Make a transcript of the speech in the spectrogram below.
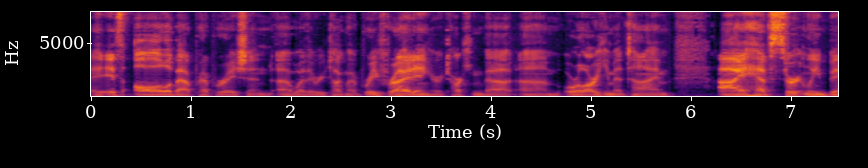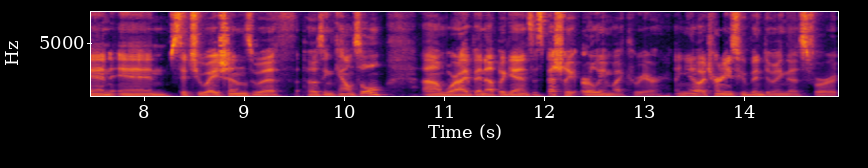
It's all about preparation, uh, whether you're talking about brief writing or talking about um, oral argument time. I have certainly been in situations with opposing counsel um, where I've been up against, especially early in my career, and, you know, attorneys who've been doing this for,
